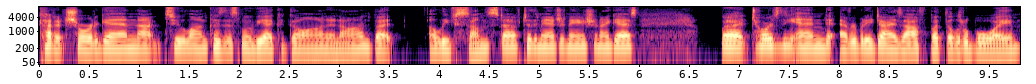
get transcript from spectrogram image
cut it short again, not too long cuz this movie I could go on and on, but I'll leave some stuff to the imagination, I guess. But towards the end, everybody dies off but the little boy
